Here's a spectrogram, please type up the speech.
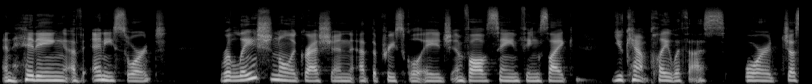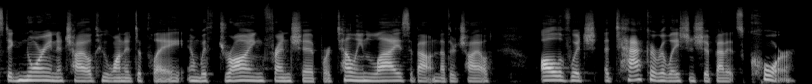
and hitting of any sort. Relational aggression at the preschool age involves saying things like, you can't play with us, or just ignoring a child who wanted to play and withdrawing friendship or telling lies about another child, all of which attack a relationship at its core.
